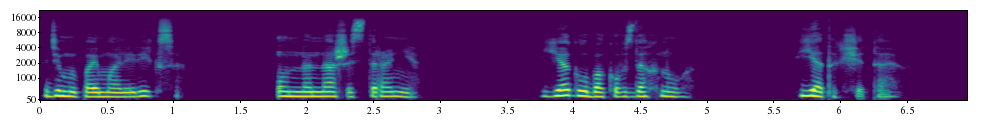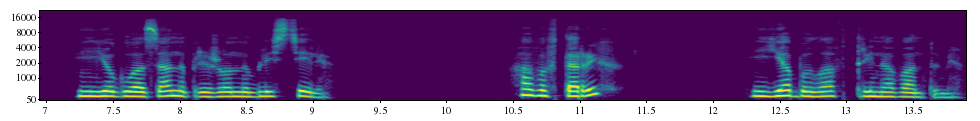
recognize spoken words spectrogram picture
где мы поймали Рикса. Он на нашей стороне. Я глубоко вздохнула. Я так считаю. Ее глаза напряженно блестели. А во-вторых, я была в Тринавантуме.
